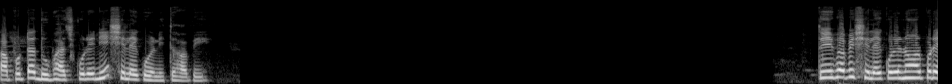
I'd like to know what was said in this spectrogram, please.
কাপড়টা দুভাজ করে নিয়ে সেলাই করে নিতে হবে। তো এইভাবে সেলাই করে নেওয়ার পরে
